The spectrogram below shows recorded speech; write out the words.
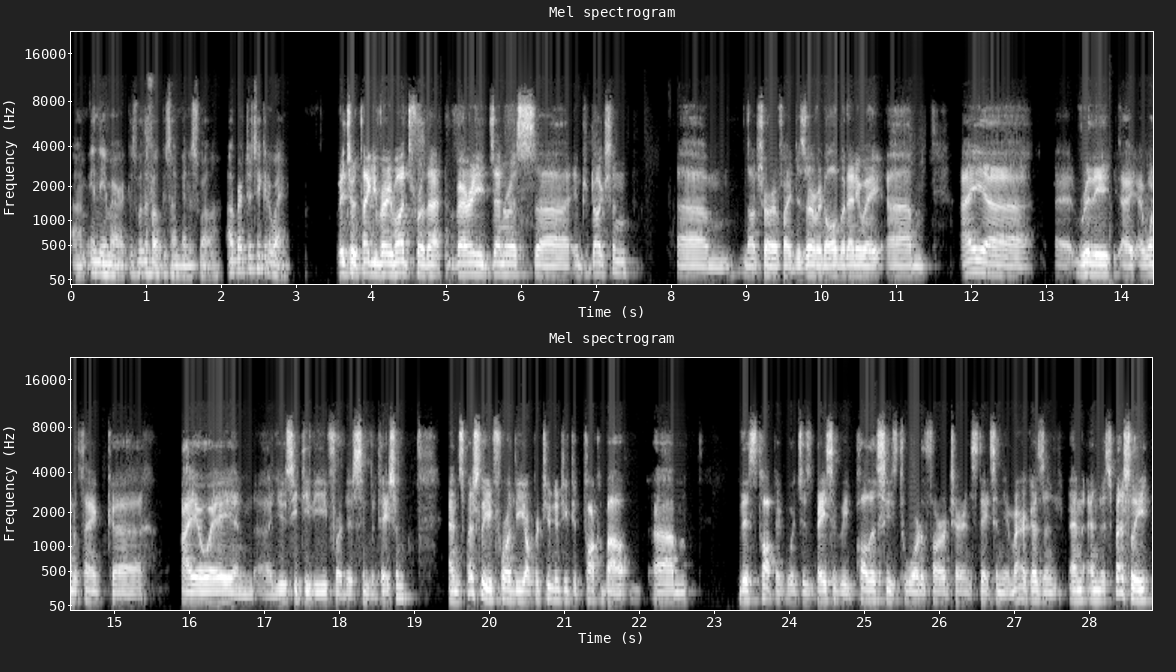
um, in the Americas with a focus on Venezuela. Alberto, take it away. Richard, thank you very much for that very generous uh, introduction. Um, not sure if I deserve it all, but anyway, um, I uh, uh, really I, I, want to thank uh, IOA and UCTV for this invitation and especially for the opportunity to talk about um, this topic, which is basically policies toward authoritarian states in the Americas, and and and especially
